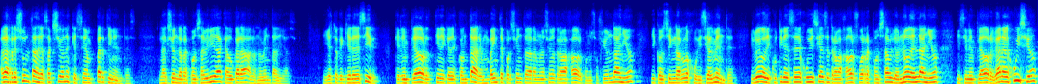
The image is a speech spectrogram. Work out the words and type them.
a las resultas de las acciones que sean pertinentes. La acción de responsabilidad caducará a los 90 días. ¿Y esto qué quiere decir? Que el empleador tiene que descontar un 20% de la remuneración del trabajador cuando sufrió un daño y consignarlo judicialmente y luego discutir en sede judicial si el trabajador fue responsable o no del daño y si el empleador gana el juicio,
